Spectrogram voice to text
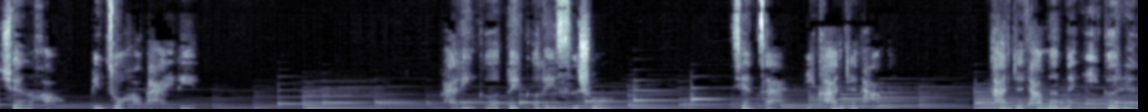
选好并做好排列。海灵格对格雷斯说：“现在你看着他们，看着他们每一个人。”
